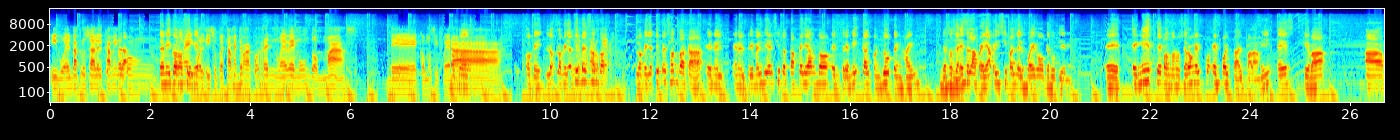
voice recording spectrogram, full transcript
y vuelve a cruzar el camino Mira, con, De mi con conocimiento, y supuestamente van a correr nueve mundos más de como si fuera ok, lo, lo que yo estoy pensando, lo que yo estoy pensando acá, en el, en el primer DLC tú estás peleando entre Midgard con Jotunheim, y esa, es la pelea principal del juego que tú tienes. Eh, en este, cuando anunciaron el, el portal, para mí es que va a.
